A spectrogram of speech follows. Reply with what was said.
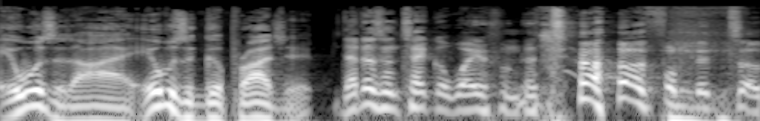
it was a I, it was a good project. That doesn't take away from the from the t-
